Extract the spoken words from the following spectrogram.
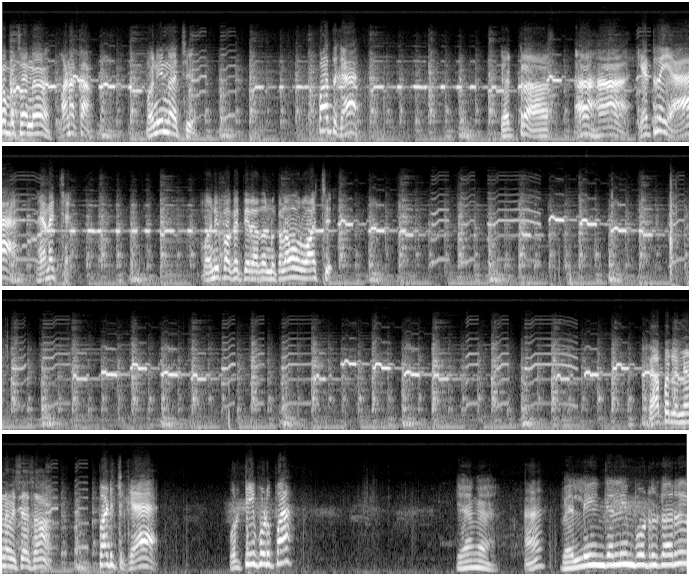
வணக்கம் பச்சான வணக்கம். மணினாச்சு பாத்துக்க. எட்ரா? ஆஹா எட்டையா நினைச்சேன். மணி பக்கத்து தெரியாதவனுக்கெல்லாம் ஒரு வாட்ச். பேப்பர்ல என்னென்ன விசேஷம்? படிச்சுக்க. ஒரு டீ கொடுப்பா ஏங்க? வெள்ளையும் ஜல்லையும் போட்டிருக்காரு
